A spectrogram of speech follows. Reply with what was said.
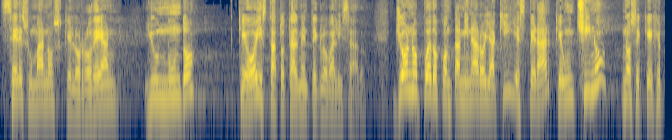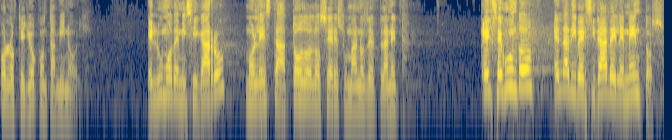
seres humanos que lo rodean y un mundo que hoy está totalmente globalizado. Yo no puedo contaminar hoy aquí y esperar que un chino no se queje por lo que yo contamino hoy. El humo de mi cigarro molesta a todos los seres humanos del planeta. El segundo es la diversidad de elementos.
